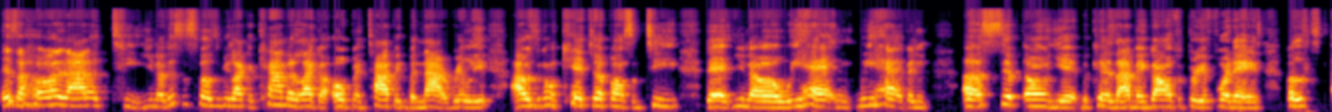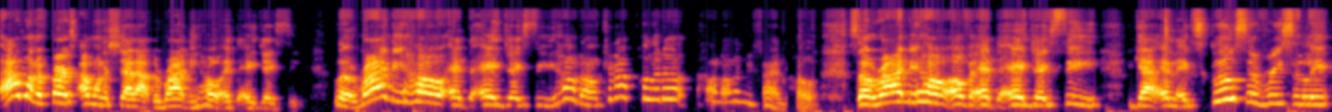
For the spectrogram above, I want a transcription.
It's a whole lot of tea. You know, this is supposed to be like a kind of like an open topic, but not really. I was gonna catch up on some tea that you know we hadn't we haven't uh, sipped on yet because I've been gone for three or four days. But I want to first, I want to shout out to Rodney Ho at the AJC. Look, Rodney Ho at the AJC. Hold on, can I pull it up? Hold on, let me find Ho. So Rodney Ho over at the AJC got an exclusive recently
